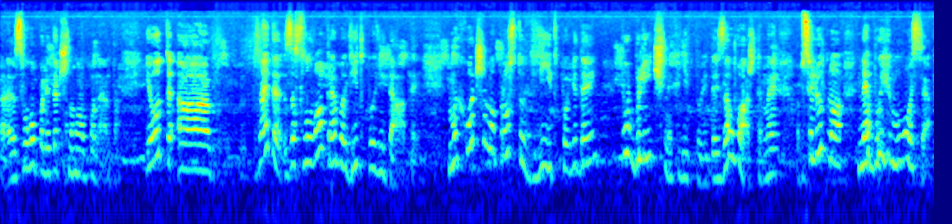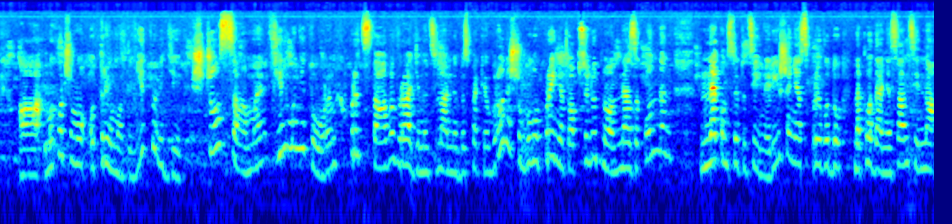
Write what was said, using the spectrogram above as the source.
е, свого політичного опонента. І от е, знаєте, за слова треба відповідати. Ми хочемо просто відповідей, публічних відповідей. Зауважте, ми абсолютно не боїмося. А ми хочемо отримати відповіді, що саме фінмоніторинг представив Раді національної безпеки і оборони, що було прийнято абсолютно незаконне, неконституційне рішення з приводу накладання санкцій на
